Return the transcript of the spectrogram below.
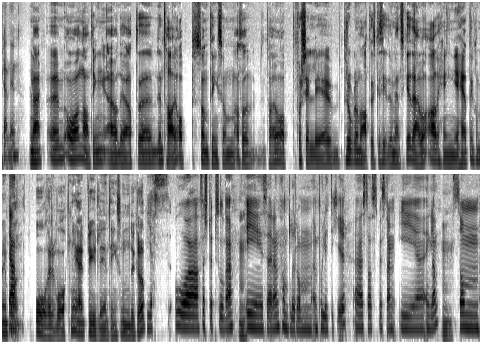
plenen din. Nei. Um, og en annen ting er jo det at uh, den tar jo opp sånne ting som altså, Den tar jo opp forskjellige problematiske sider ved mennesket. Det er jo avhengighet den kommer inn på. Ja. Overvåkning er tydelig en ting som dukker opp. Yes. Og første episode Mm. i serien handler om en politiker, eh, statsministeren i England, Mm. som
